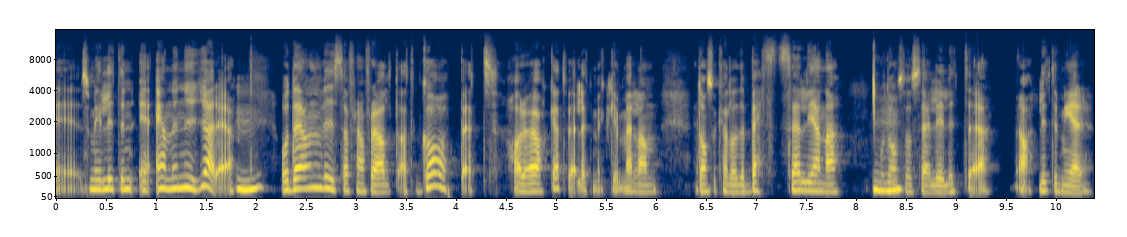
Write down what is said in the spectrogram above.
eh, som är lite eh, ännu nyare. Och den visar framförallt att gapet har ökat väldigt mycket mellan de så kallade bästsäljarna och de som säljer lite, ja, lite mer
